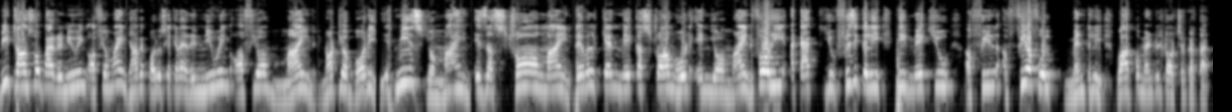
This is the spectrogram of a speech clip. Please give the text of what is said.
be transfer by renewing of your mind यहाँ पे पॉलुस क्या कह रहा है? Renewing of your mind not your body it means your mind is a strong mind. Devil can make a stronghold in your mind. Before he attack you physically, he make you uh, feel uh, fearful mentally. वो आपको mental torture करता है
